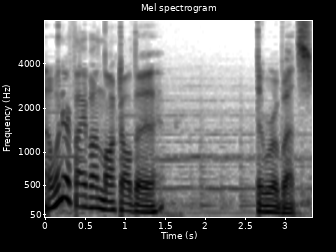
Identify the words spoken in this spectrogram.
I wonder if I've unlocked all the the robots.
